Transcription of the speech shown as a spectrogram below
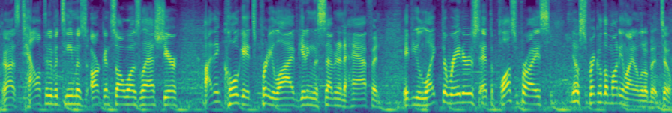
They're not as talented of a team as Arkansas was last year. I think Colgate's pretty live, getting the seven and a half. And if you like the Raiders at the plus price, you know, sprinkle the money line a little bit too.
